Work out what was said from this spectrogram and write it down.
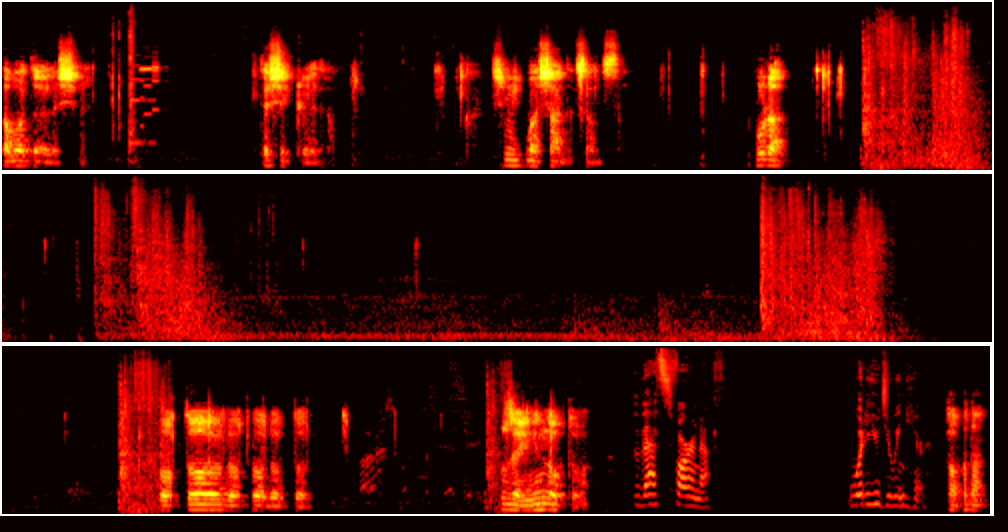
Kabartı öğreşimi. Teşekkür ederim. Şimdi başardık sanırsam. Bura. Doktor, doktor, doktor. Bu zengin doktoru. That's far enough. What are you doing here? Kapıdan.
